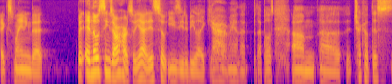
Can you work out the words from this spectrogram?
explaining that but and those things are hard so yeah it is so easy to be like yeah man that that blows um, uh, check out this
